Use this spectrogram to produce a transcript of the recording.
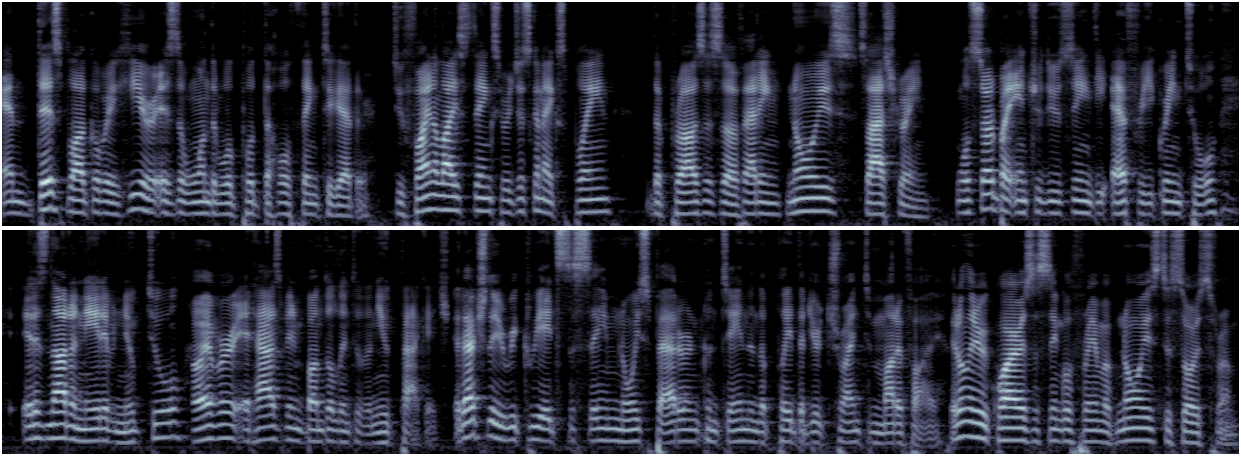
And this block over here is the one that will put the whole thing together. To finalize things, we're just going to explain the process of adding noise slash grain. We'll start by introducing the F regrain tool. It is not a native Nuke tool, however, it has been bundled into the Nuke package. It actually recreates the same noise pattern contained in the plate that you're trying to modify. It only requires a single frame of noise to source from.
